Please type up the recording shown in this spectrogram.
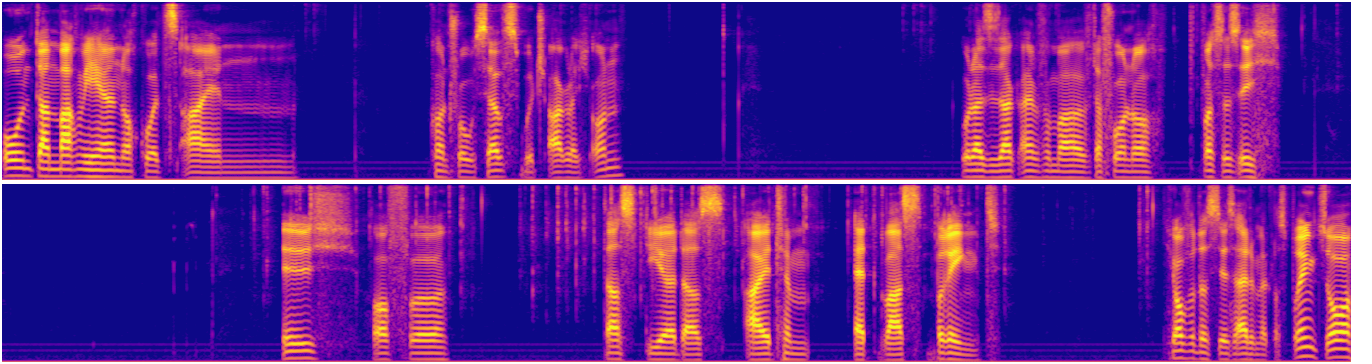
Und dann machen wir hier noch kurz ein Control Self Switch A gleich on. Oder sie sagt einfach mal davor noch, was weiß ich. Ich hoffe, dass dir das Item etwas bringt. Ich hoffe, dass dir das Item etwas bringt. So,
